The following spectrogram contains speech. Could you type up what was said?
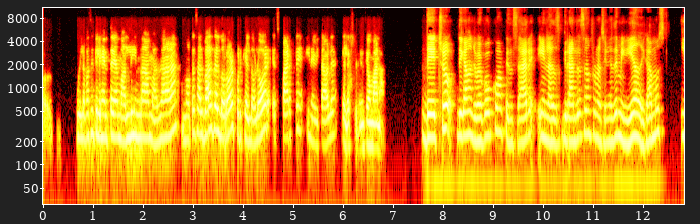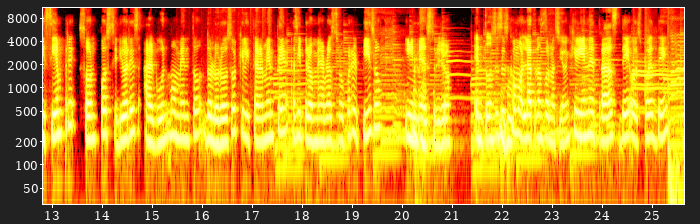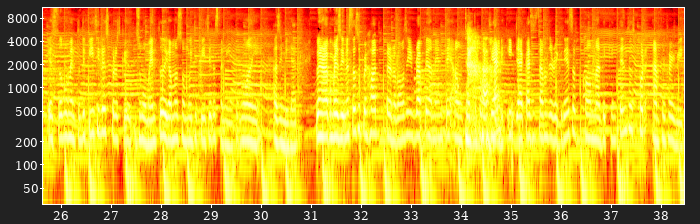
la más inteligente, más linda, más nada. No te salvas del dolor porque el dolor es parte inevitable de la experiencia humana. De hecho, digamos, yo me pongo a pensar en las grandes transformaciones de mi vida, digamos, y siempre son posteriores a algún momento doloroso que literalmente así, pero me arrastró por el piso y me destruyó. Entonces es como la transformación que viene detrás de o después de estos momentos difíciles, pero es que en su momento, digamos, son muy difíciles también como de asimilar. Bueno, la conversación está súper hot, pero nos vamos a ir rápidamente a un corte comercial y ya casi estamos de regreso con más de qué intensos por Amplify Radio.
